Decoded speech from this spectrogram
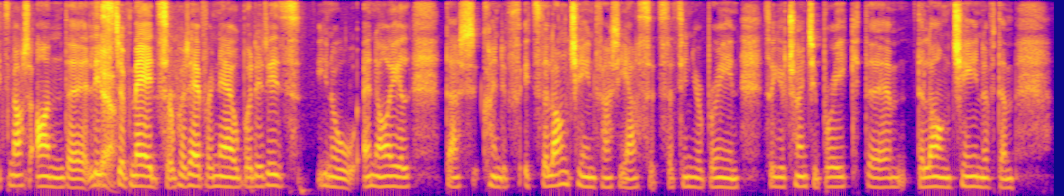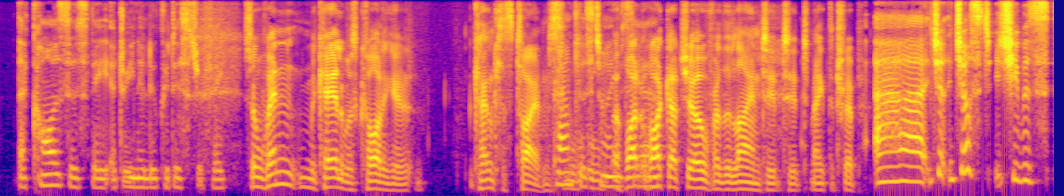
it's not on the list yeah. of meds or whatever now, but it is, you know, an oil that kind of it's the long chain fatty acids that's in your brain. So you're trying to break the the long chain of them that causes the adrenoleukodystrophy. So when Michaela was calling you countless times. Countless times. What yeah. what got you over the line to, to, to make the trip? Uh, ju- just she was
